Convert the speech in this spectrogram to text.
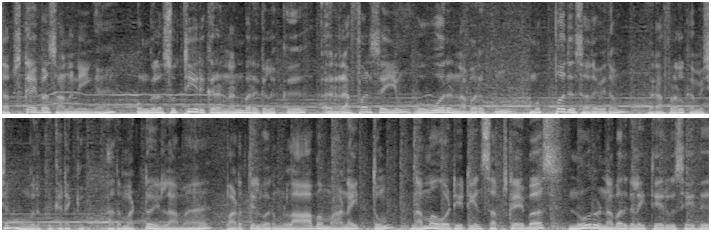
சப்ஸ்கிரைபர்ஸ் ஆன நீங்க உங்களை சுத்தி இருக்கிற நண்பர்களுக்கு ரெஃபர் செய்யும் ஒவ்வொரு நபருக்கும் முப்பது சதவீதம் ரெஃபரல் கமிஷன் உங்களுக்கு கிடைக்கும். அது மட்டும் இல்லாம படத்தில் வரும் லாபம் அனைத்தும் நம்ம ஓடிடியின் சப்ஸ்கிரைபர்ஸ் நூறு நபர்களை தேர்வு செய்து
